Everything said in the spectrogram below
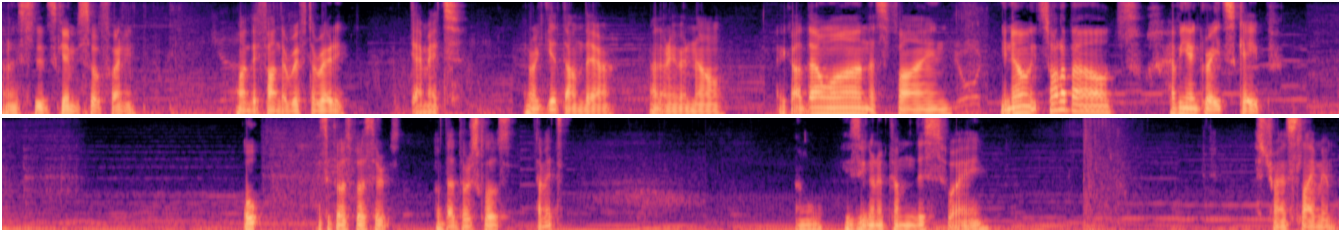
Honestly, this game is so funny. Oh, they found the rift already. Damn it. How do I get down there? I don't even know. I got that one, that's fine. You know, it's all about having a great escape. Oh, it's a Ghostbusters. Oh, that door's closed. Damn it. Oh, is he gonna come this way? Let's try and slime him.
